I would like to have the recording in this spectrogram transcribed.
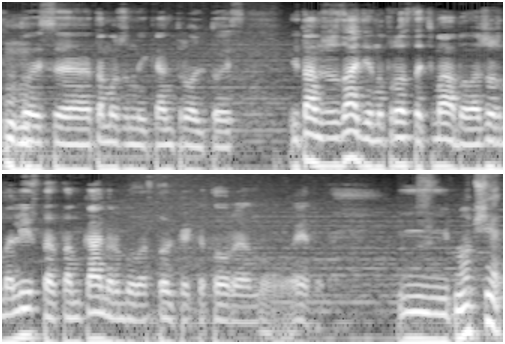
угу. то есть, э, таможенный контроль, то есть, и там же сзади, ну, просто тьма была журналистов, там камер было столько, которые, ну, это, и... Ну, вообще,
